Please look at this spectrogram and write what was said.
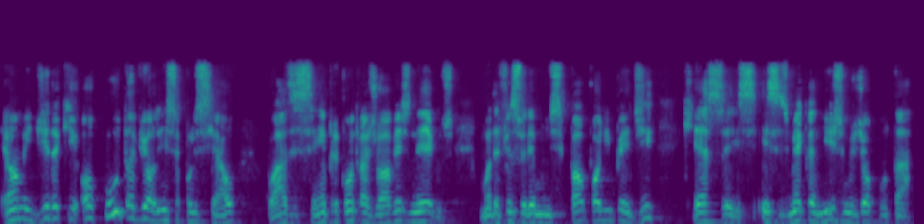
É uma medida que oculta a violência policial quase sempre contra jovens negros. Uma defensoria municipal pode impedir que esses, esses mecanismos de ocultar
